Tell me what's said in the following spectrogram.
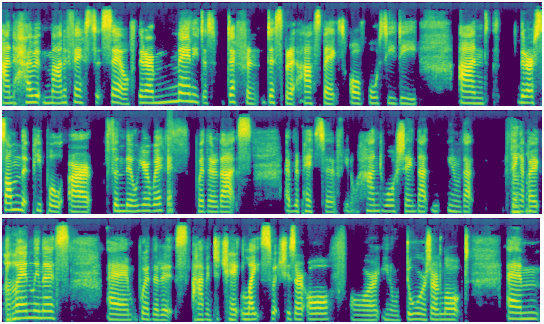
and how it manifests itself. There are many dis- different, disparate aspects of OCD, and there are some that people are familiar with, whether that's a repetitive, you know, hand washing, that, you know, that thing mm-hmm. about mm-hmm. cleanliness, um, whether it's having to check light switches are off or, you know, doors are locked. Um,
